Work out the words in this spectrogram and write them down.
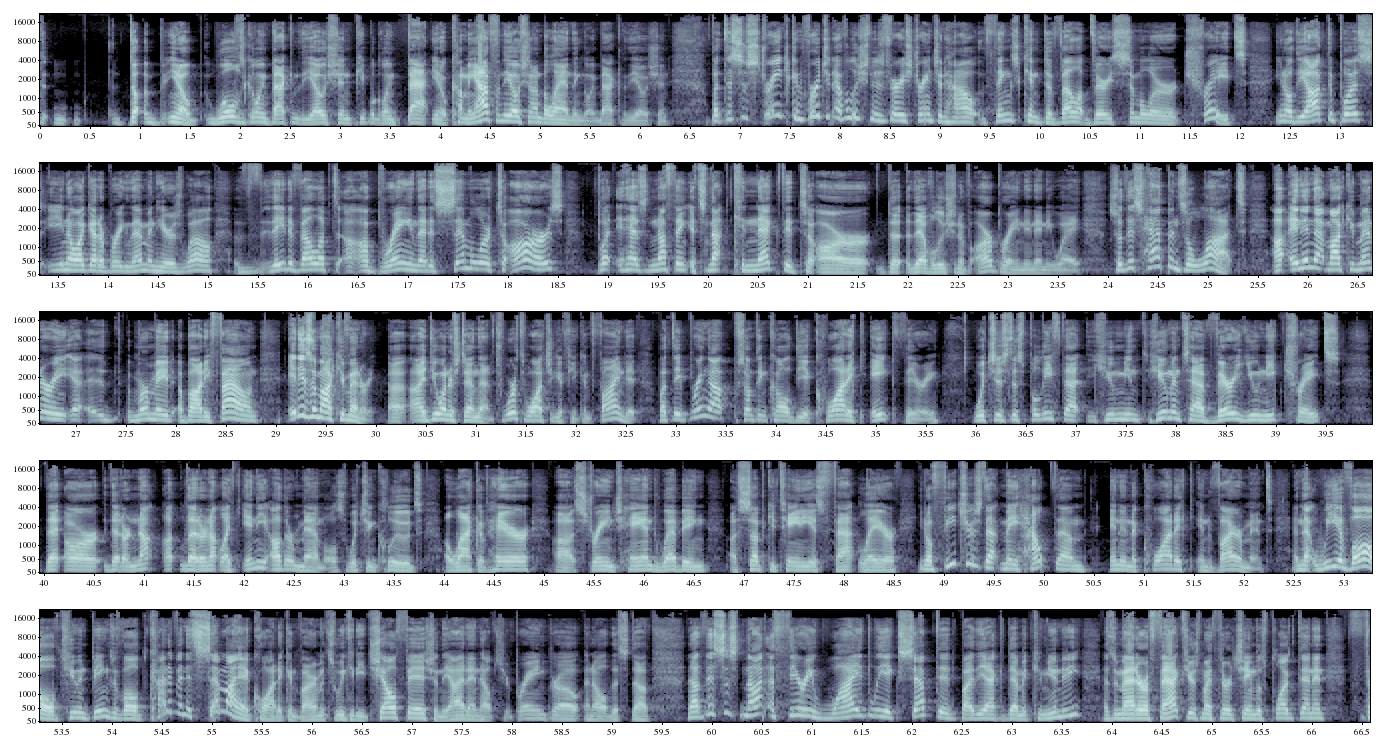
you know, wolves going back into the ocean, people going back, you know, coming out from the ocean onto land and going back into the ocean. But this is strange. Convergent evolution is very strange in how things can develop very similar traits. You know, the octopus, you know, I got to bring them in here as well. They developed a brain that is similar to ours, but it has nothing it's not connected to our the, the evolution of our brain in any way. So this happens a lot. Uh, and in that mockumentary uh, uh, mermaid a body found it is a mockumentary. Uh, i do understand that. It's worth watching if you can find it. But they bring up something called the aquatic ape theory which is this belief that human, humans have very unique traits that are that are not uh, that are not like any other mammals, which includes a lack of hair, uh, strange hand webbing, a subcutaneous fat layer. You know, features that may help them in an aquatic environment, and that we evolved, human beings evolved, kind of in a semi-aquatic environment, so we could eat shellfish, and the iodine helps your brain grow, and all this stuff. Now, this is not a theory widely accepted by the academic community. As a matter of fact, here's my third shameless plug, Dennin.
